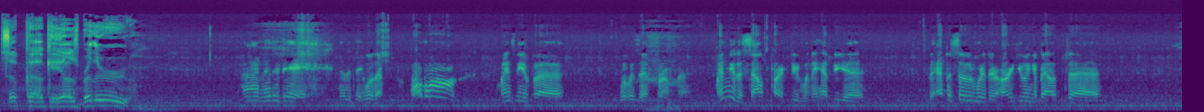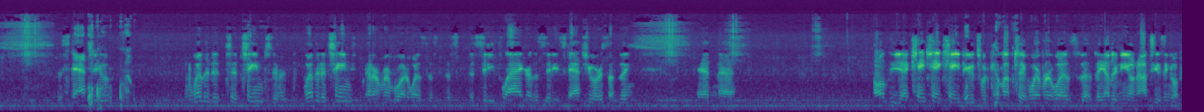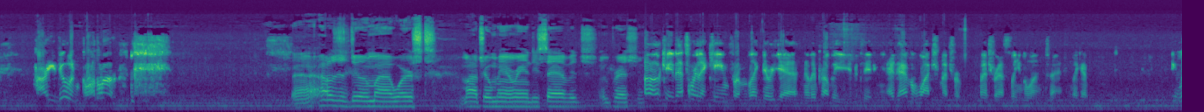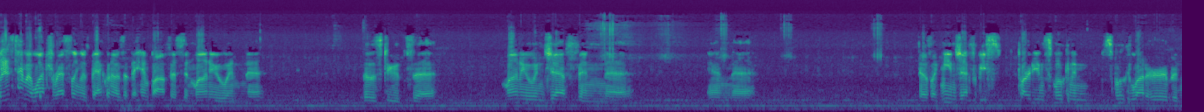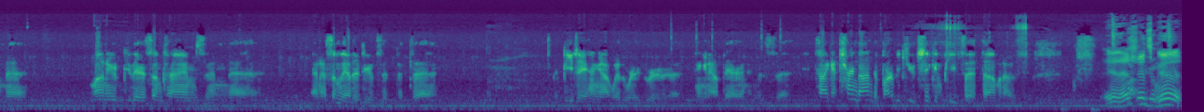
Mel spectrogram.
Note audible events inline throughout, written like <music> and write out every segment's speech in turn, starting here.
What's up, Kyle Chaos, brother? Ah, another day. Another day. Well, that brother reminds me of, uh, what was that from? Uh, reminds me of the South Park dude when they had the, uh, the episode where they're arguing about, uh, the statue and whether to, to change the, whether to change, I don't remember what it was, the, the, the city flag or the city statue or something. And, uh, all the uh, KKK dudes would come up to whoever it was, the, the other neo Nazis, and go, "How are you doing, brother?" Uh, I was just doing my worst Macho Man Randy Savage impression. oh, okay, that's where that came from. Like they were, yeah, no, they're probably imitating. me. I, I haven't watched much much wrestling in a long time. Like I, the last time I watched wrestling was back when I was at the hemp office in Manu, and uh, those dudes, uh, Manu and Jeff, and uh, and uh, it was like me and Jeff would be s- partying, smoking, and smoking a lot of herb, and uh, Manu would be there sometimes, and uh, and uh, some of the other dudes that, that, uh, that BJ hung out with were, were uh, hanging out there, and it was. Uh, so I got turned on to barbecue chicken pizza at Domino's. Yeah, that shit's good.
